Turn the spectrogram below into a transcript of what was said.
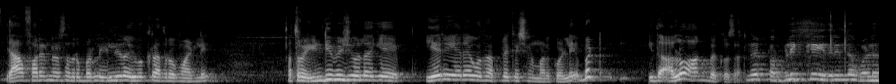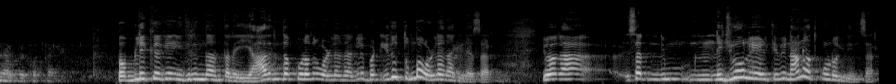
ಯಾವ ಫಾರಿನರ್ಸ್ ಆದರೂ ಬರಲಿ, ಇಲ್ಲಿರೋ ಯುವಕರಾದರೂ ಮಾಡಲಿ ಅಥವಾ ಇಂಡಿವಿಜುವಲ್ ಆಗಿ ಏರಿಯಾ ಏರಿಯಾಗೆ ಒಂದು ಅಪ್ಲಿಕೇಶನ್ ಮಾಡ್ಕೊಳ್ಳಿ. ಬಟ್ ಇದು ಅಲೋ ಆಗಬೇಕು ಸರ್. ಅಂದರೆ ಪಬ್ಲಿಕ್ಗೆ ಇದರಿಂದ ಒಳ್ಳೇದಾಗಬೇಕು ಪಬ್ಲಿಕ್ಗೆ ಇದರಿಂದ ಅಂತಲ್ಲ ಯಾರಿಂದ ಕೂಡಿದ್ರೂ ಒಳ್ಳೇದಾಗಲಿ ಬಟ್ ಇದು ತುಂಬ ಒಳ್ಳೇದಾಗಿದೆ ಸರ್. ಇವಾಗ ಸರ್ ನಿಮ್ಮ ನಿಜವಾಗ್ಲೂ ಹೇಳ್ತೀವಿ ನಾನು ಹತ್ಕೊಂಡು ಹೋಗಿದ್ದೀನಿ ಸರ್.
